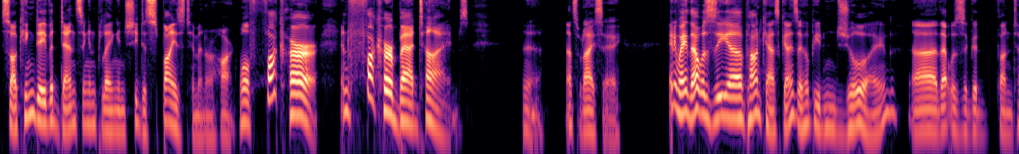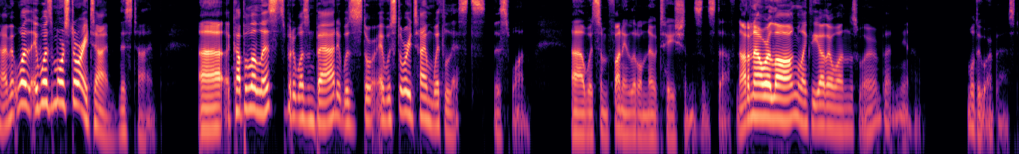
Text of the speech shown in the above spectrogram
saw King David dancing and playing, and she despised him in her heart. Well, fuck her, and fuck her bad times. Yeah, that's what I say. Anyway, that was the uh, podcast, guys. I hope you enjoyed. Uh, that was a good, fun time. It was. It was more story time this time. Uh, a couple of lists, but it wasn't bad. It was story. It was story time with lists. This one, uh, with some funny little notations and stuff. Not an hour long like the other ones were, but you know, we'll do our best.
